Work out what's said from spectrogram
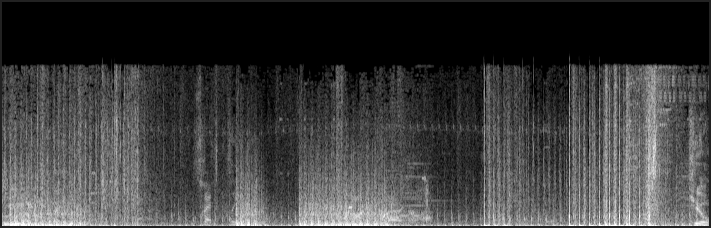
dude. Threat clear. Kill.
